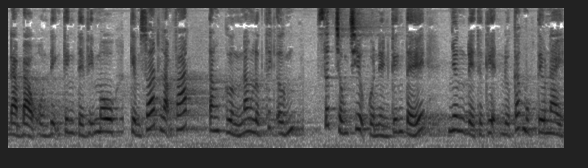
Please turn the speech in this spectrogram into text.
đảm bảo ổn định kinh tế vĩ mô, kiểm soát lạm phát, tăng cường năng lực thích ứng, sức chống chịu của nền kinh tế. Nhưng để thực hiện được các mục tiêu này,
